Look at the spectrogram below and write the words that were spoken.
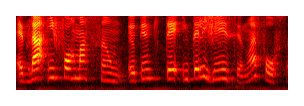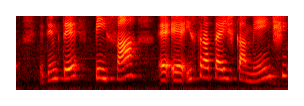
É da informação. Eu tenho que ter inteligência, não é força. Eu tenho que ter, pensar é, é, estrategicamente,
